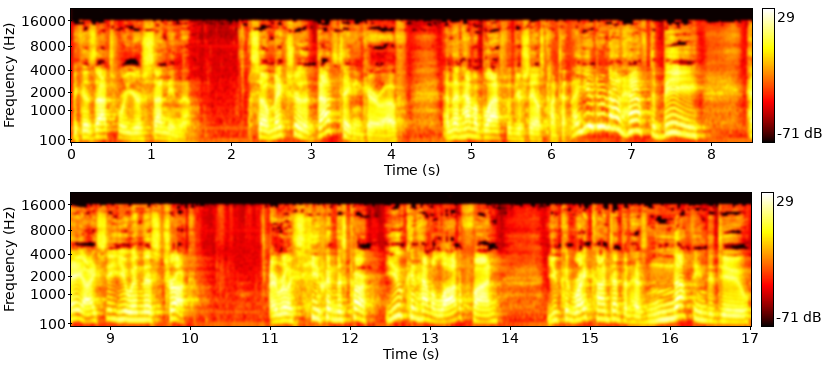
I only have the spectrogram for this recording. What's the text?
because that's where you're sending them. So make sure that that's taken care of and then have a blast with your sales content. Now, you do not have to be, hey, I see you in this truck. I really see you in this car. You can have a lot of fun. You can write content that has nothing to do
